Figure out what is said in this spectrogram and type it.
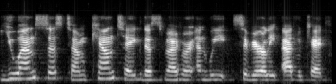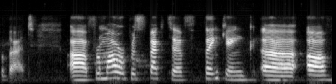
UN system can take this measure, and we severely advocate for that. Uh, from our perspective, thinking uh, of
